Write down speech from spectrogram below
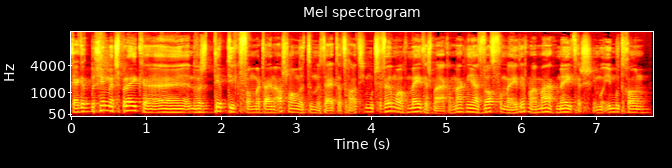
kijk, het begin met spreken, eh, dat was een tip die ik van Martijn Aslander toen de tijd had gehad. Je moet zoveel mogelijk meters maken. Maakt niet uit wat voor meters, maar maak meters. Je moet, je moet gewoon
